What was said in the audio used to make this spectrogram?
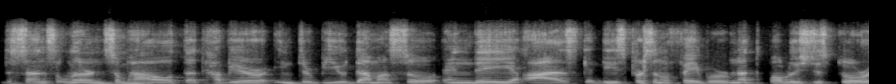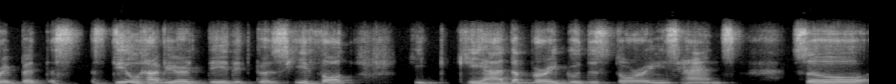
The sons learned somehow that Javier interviewed Damaso and they asked this personal favor not to publish the story, but still Javier did it because he thought he, he had a very good story in his hands. So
